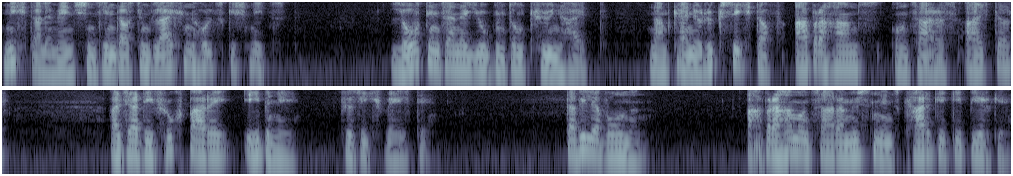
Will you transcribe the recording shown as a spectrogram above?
Nicht alle Menschen sind aus dem gleichen Holz geschnitzt. Lot in seiner Jugend und Kühnheit nahm keine Rücksicht auf Abrahams und Sarahs Alter, als er die fruchtbare Ebene für sich wählte. Da will er wohnen. Abraham und Sarah müssen ins karge Gebirge.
